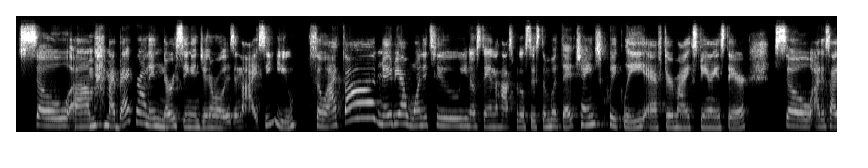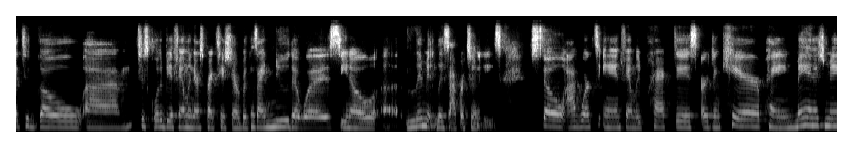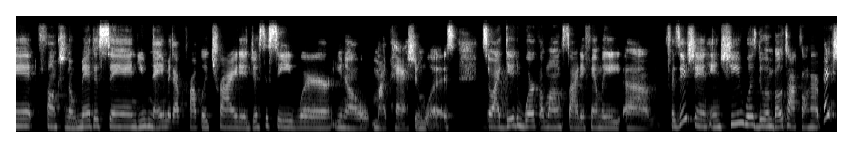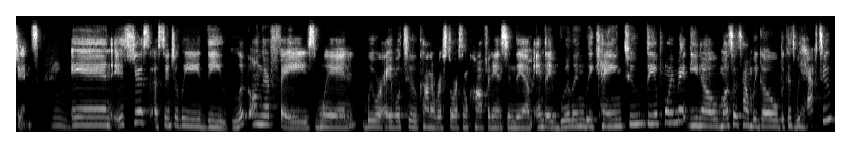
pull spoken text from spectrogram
So, um, my background in nursing in general is in the ICU. So, I thought maybe I wanted to, you know, stay in the hospital system, but that changed quickly after my experience there. So, I decided to go um, to school to be a family nurse practitioner because I knew there was, you know, uh, limitless opportunities. So I've worked in family practice, urgent care, pain management, functional medicine, you name it. I've probably tried it just to see where, you know, my passion was. So I did work alongside a family um, physician and she was doing Botox on her patients. Mm. And it's just essentially the look on their face when we were able to kind of restore some confidence in them and they willingly came to the appointment. You know, most of the time we go because we have to.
